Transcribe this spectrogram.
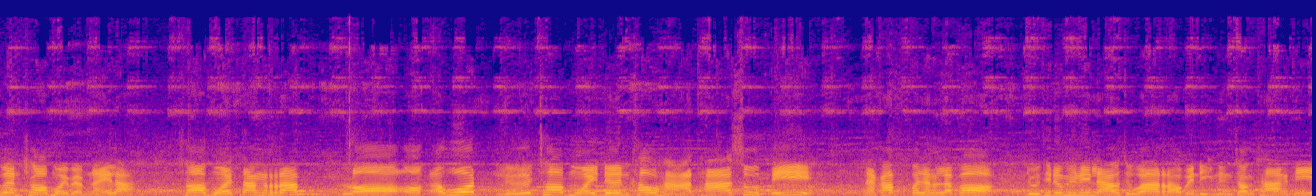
พื่อนๆชอบมวยแบบไหนล่ะ ชอบมวยตั้งรับ รอออกอาวุธ หรือชอบมวยเดินเข้าหาท้าสู้ตีนะครับเพราะฉะนั้นแล้วก็อยู่ที่ตรงนี้แล้ว ถือว่าเราเป็นอีกหนึ่งช่องทางที่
